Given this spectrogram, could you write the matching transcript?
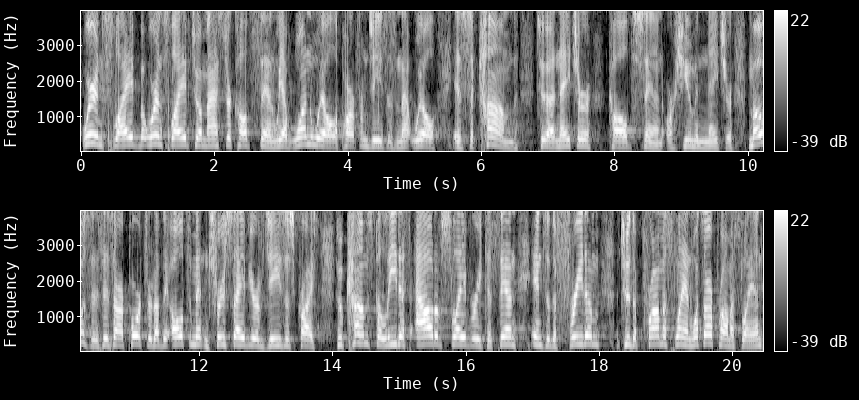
we're enslaved, but we're enslaved to a master called sin. We have one will apart from Jesus, and that will is succumbed to a nature called sin or human nature. Moses is our portrait of the ultimate and true Savior of Jesus Christ, who comes to lead us out of slavery to sin into the freedom to the promised land. What's our promised land?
